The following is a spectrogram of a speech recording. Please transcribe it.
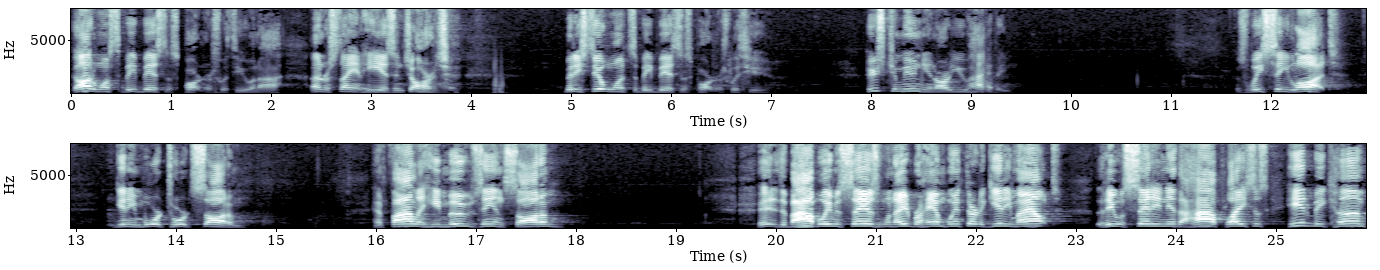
God wants to be business partners with you and I. Understand He is in charge, but He still wants to be business partners with you. Whose communion are you having? As we see Lot getting more towards Sodom, and finally he moves in Sodom. The Bible even says when Abraham went there to get him out, that he was sitting in the high places. He had become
